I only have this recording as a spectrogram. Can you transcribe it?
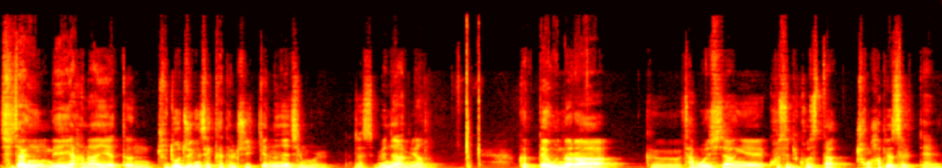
시장 내의 하나의 어떤 주도적인 섹터 가 될 수 있겠느냐 질문을 던졌어요. 왜냐하면 그때 우리나라 그 자본시장의 코스피 코스닥 총 합했을 때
